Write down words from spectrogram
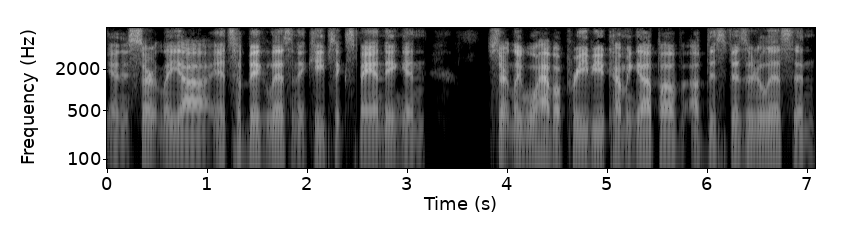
and it's certainly uh, it's a big list, and it keeps expanding. And certainly, we'll have a preview coming up of of this visitor list, and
